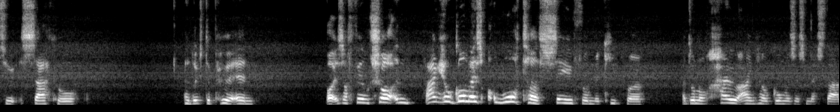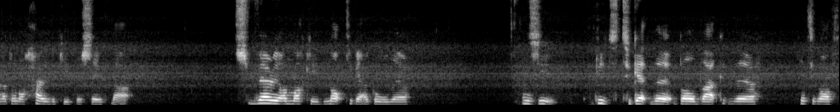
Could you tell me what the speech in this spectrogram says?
to Sako. It looks to put it in, but it's a failed shot. And Angel Gomez, what a save from the keeper! I don't know how Angel Gomez has missed that, and I don't know how the keeper saved that. It's very unlucky not to get a goal there. And see, good to get the ball back there, hitting off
